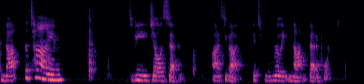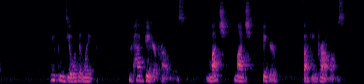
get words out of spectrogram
not the time to be jealous Stefan. Honest to God. It's really not that important. You can deal with it later. You have bigger problems. Much, much bigger fucking problems.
